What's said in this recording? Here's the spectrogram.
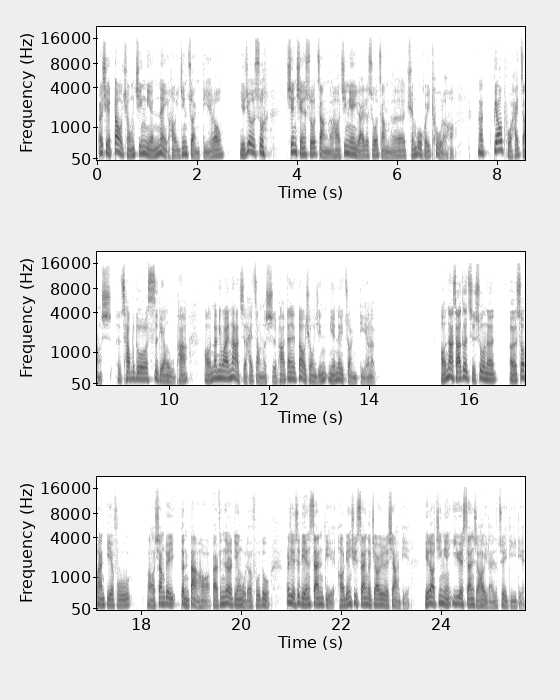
而且道琼今年内哈已经转跌喽，也就是说先前所涨的哈今年以来的所涨的全部回吐了哈。那标普还涨十差不多四点五趴哦，那另外纳指还涨了十趴，但是道琼已经年内转跌了。哦，纳斯达克指数呢呃收盘跌幅。哦，相对更大哈，百分之二点五的幅度，而且是连三跌，好，连续三个交易日下跌，跌到今年一月三十号以来的最低点。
